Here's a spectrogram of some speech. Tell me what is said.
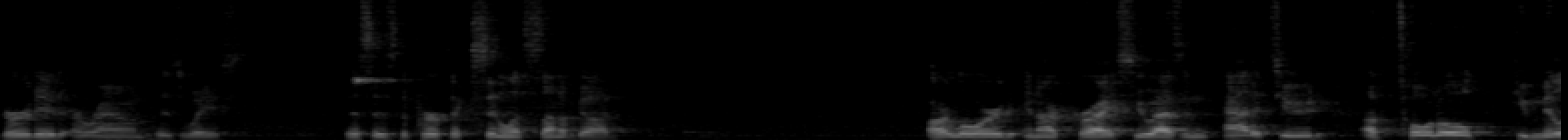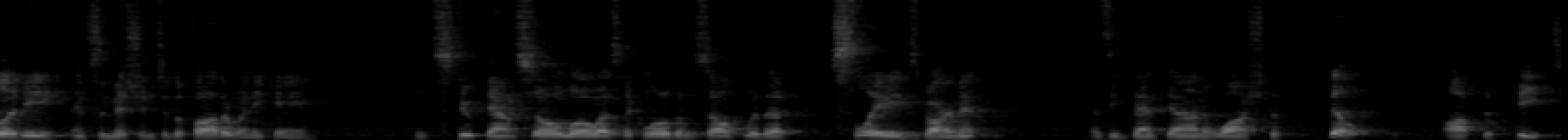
girded around his waist. This is the perfect, sinless Son of God. Our Lord and our Christ, who has an attitude of total humility and submission to the Father when he came stooped down so low as to clothe himself with a slave's garment as he bent down and washed the filth off the feet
